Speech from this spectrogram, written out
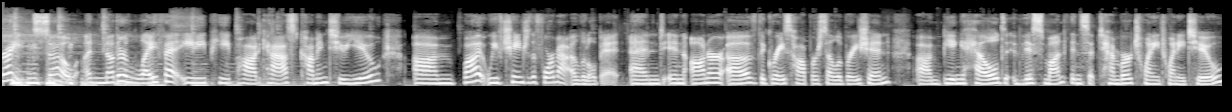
right. So, another Life at ADP podcast coming to you. Um, but we've changed the format a little bit. And in honor of the Grace Hopper celebration um, being held this month in September 2022,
